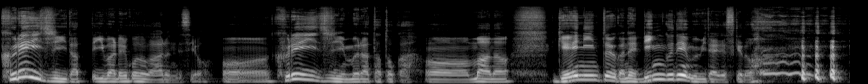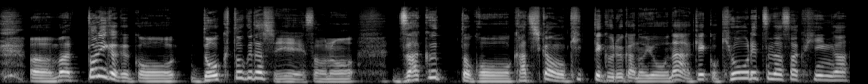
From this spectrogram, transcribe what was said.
クレイジーだって言われることがあるんですよ。クレイジー村田とか、まあな、芸人というかね、リングネームみたいですけど。まあ、とにかくこう、独特だし、その、ザクッとこう、価値観を切ってくるかのような、結構強烈な作品が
